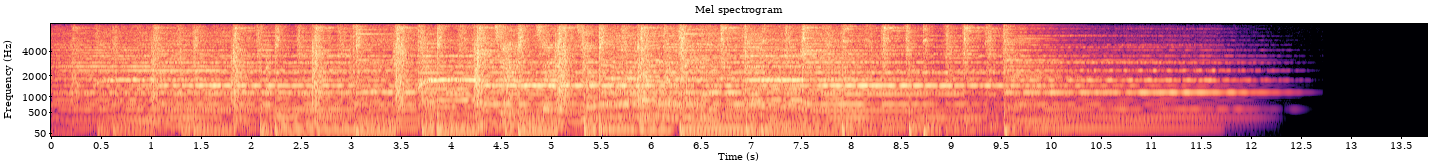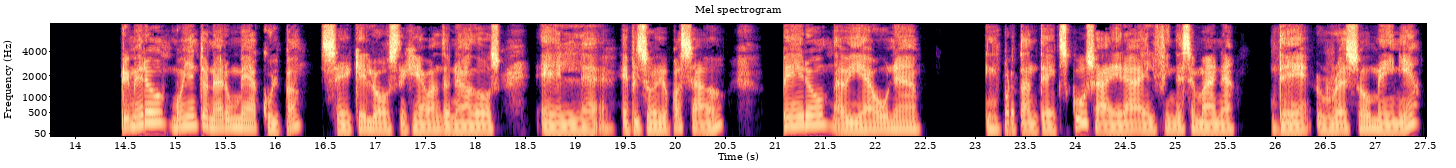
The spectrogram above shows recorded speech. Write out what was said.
Primero voy a entonar un mea culpa. Sé que los dejé abandonados el eh, episodio pasado, pero había una importante excusa. Era el fin de semana de WrestleMania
